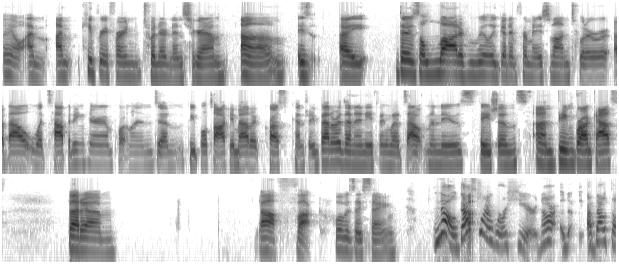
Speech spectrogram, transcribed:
you know, I'm I'm keep referring to Twitter and Instagram. Um, is I there's a lot of really good information on Twitter about what's happening here in Portland and people talking about it across the country better than anything that's out in the news stations um, being broadcast. But um ah fuck, what was I saying? No, that's why we're here. Not about the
